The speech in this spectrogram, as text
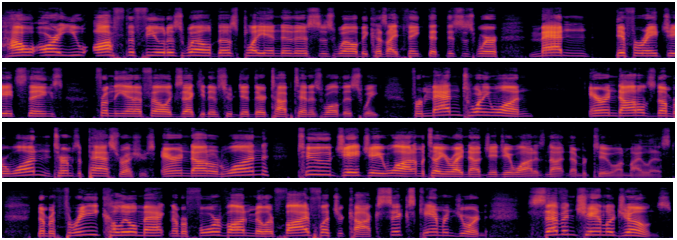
How are you off the field as well? Does play into this as well because I think that this is where Madden differentiates things from the NFL executives who did their top 10 as well this week. For Madden 21, Aaron Donald's number one in terms of pass rushers. Aaron Donald one, two, J.J. Watt. I'm going to tell you right now, J.J. Watt is not number two on my list. Number three, Khalil Mack. Number four, Von Miller. Five, Fletcher Cox. Six, Cameron Jordan. Seven, Chandler Jones.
